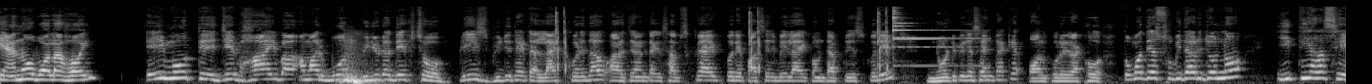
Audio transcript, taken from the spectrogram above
কেন বলা হয়? এই মুহূর্তে যে ভাই বা আমার বোন ভিডিওটা দেখছ প্লিজ ভিডিওতে একটা লাইক করে দাও আর চ্যানেলটাকে সাবস্ক্রাইব করে পাশের বেল আইকনটা প্রেস করে নোটিফিকেশনটাকে অল করে রাখো। তোমাদের সুবিধার জন্য ইতিহাসে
